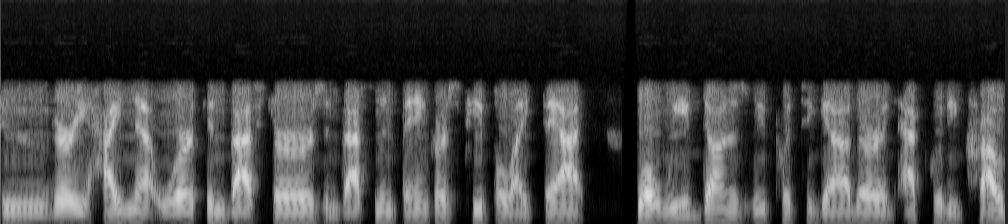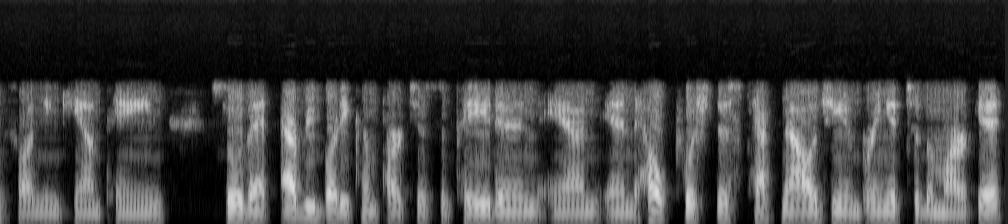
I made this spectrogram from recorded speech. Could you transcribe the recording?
to very high net worth investors, investment bankers, people like that. What we've done is we put together an equity crowdfunding campaign so that everybody can participate in and and help push this technology and bring it to the market.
